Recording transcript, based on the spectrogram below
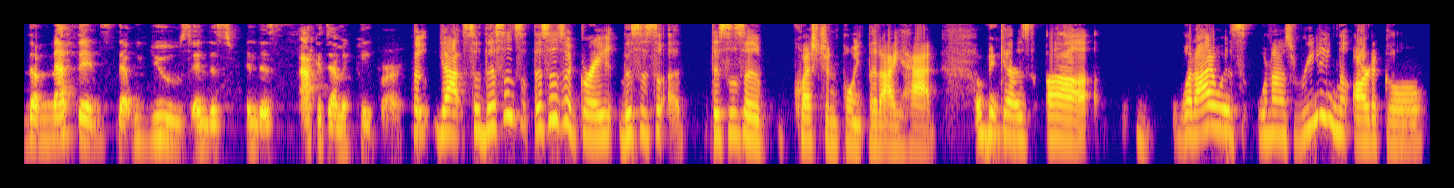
the methods that we use in this in this academic paper. So, yeah, so this is this is a great this is a, this is a question point that I had okay. because uh what I was when I was reading the article,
